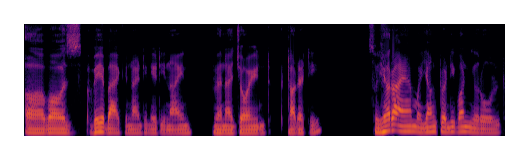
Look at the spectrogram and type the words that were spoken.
uh, was way back in 1989 when I joined Tata Tea. So here I am, a young 21 year old,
